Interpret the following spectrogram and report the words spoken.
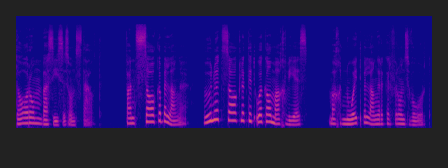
Daarom was Jesus ontstel. Want sakebelange, hoe noodsaaklik dit ook al mag wees, mag nooit belangriker vir ons word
